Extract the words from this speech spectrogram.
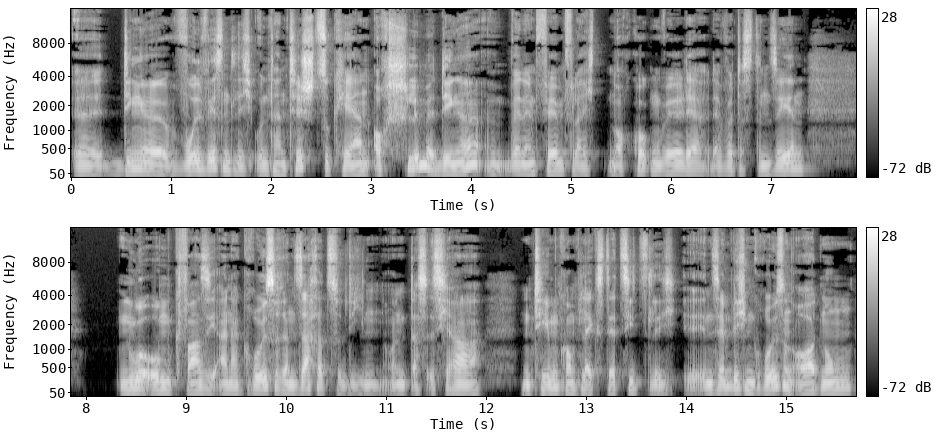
äh, Dinge wohlwissentlich unter den Tisch zu kehren, auch schlimme Dinge, wer den Film vielleicht noch gucken will, der, der wird das dann sehen, nur um quasi einer größeren Sache zu dienen. Und das ist ja ein Themenkomplex, der zieht sich in sämtlichen Größenordnungen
